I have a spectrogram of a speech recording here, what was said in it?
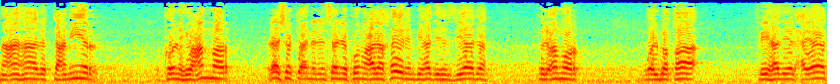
مع هذا التعمير وكونه يعمر لا شك أن الإنسان يكون على خير بهذه الزيادة في العمر والبقاء في هذه الحياة.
